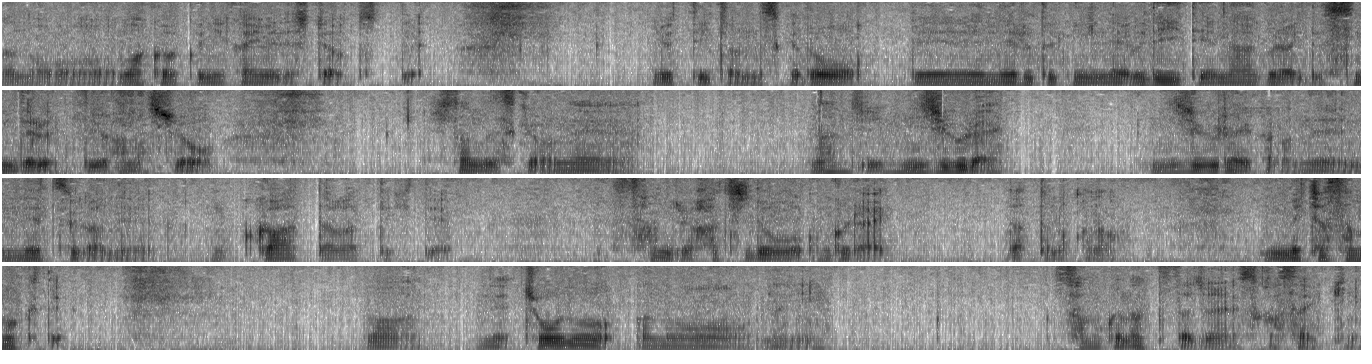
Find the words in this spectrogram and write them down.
あの、ワクワク2回目でしたよ、つって言っていたんですけど、で、寝るときにね、腕痛いなぐらいで済んでるっていう話をしたんですけどね、何時 ?2 時ぐらい？2時ぐらいからね、熱がね、ガーッと上がってきて、38度ぐらいだったのかな。めっちゃ寒くて。まあね、ちょうど、あのー、何？寒くなってたじゃないですか、最近。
